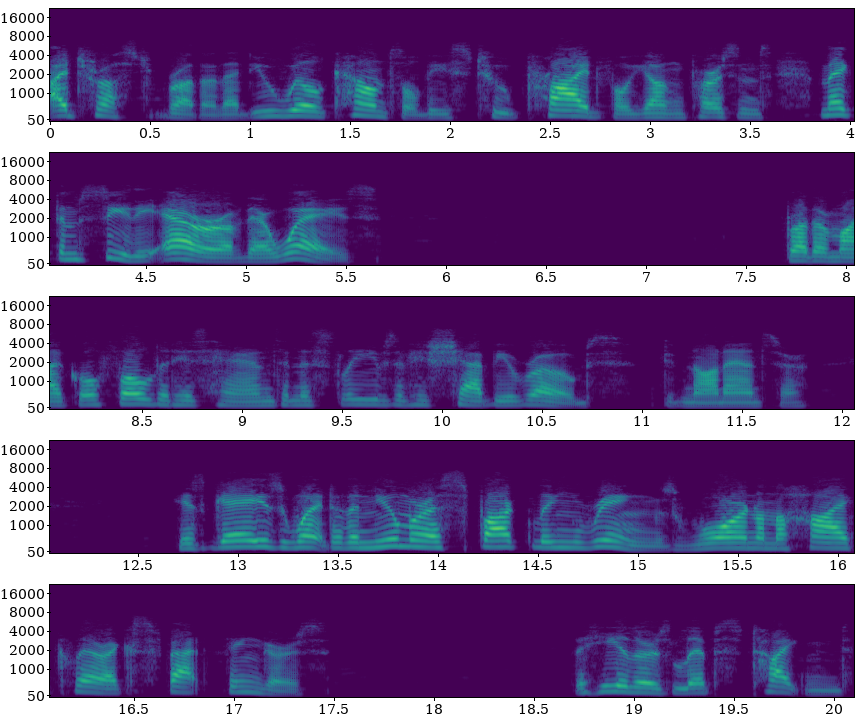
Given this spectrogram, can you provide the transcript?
I trust, brother, that you will counsel these two prideful young persons, make them see the error of their ways. Brother Michael folded his hands in the sleeves of his shabby robes, did not answer. His gaze went to the numerous sparkling rings worn on the High Cleric's fat fingers. The healer's lips tightened,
